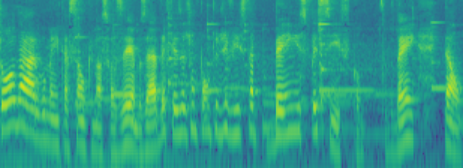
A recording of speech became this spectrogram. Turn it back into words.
toda a argumentação que nós fazemos é a defesa de um ponto de vista bem específico, tudo bem? Então,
